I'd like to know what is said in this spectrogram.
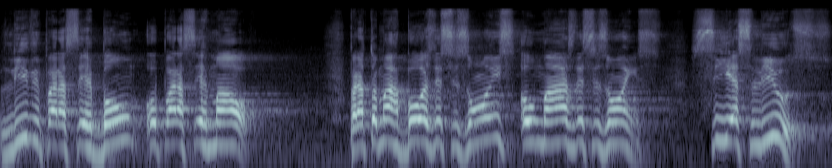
livre para ser bom ou para ser mal, para tomar boas decisões ou más decisões. C.S. Lewis,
